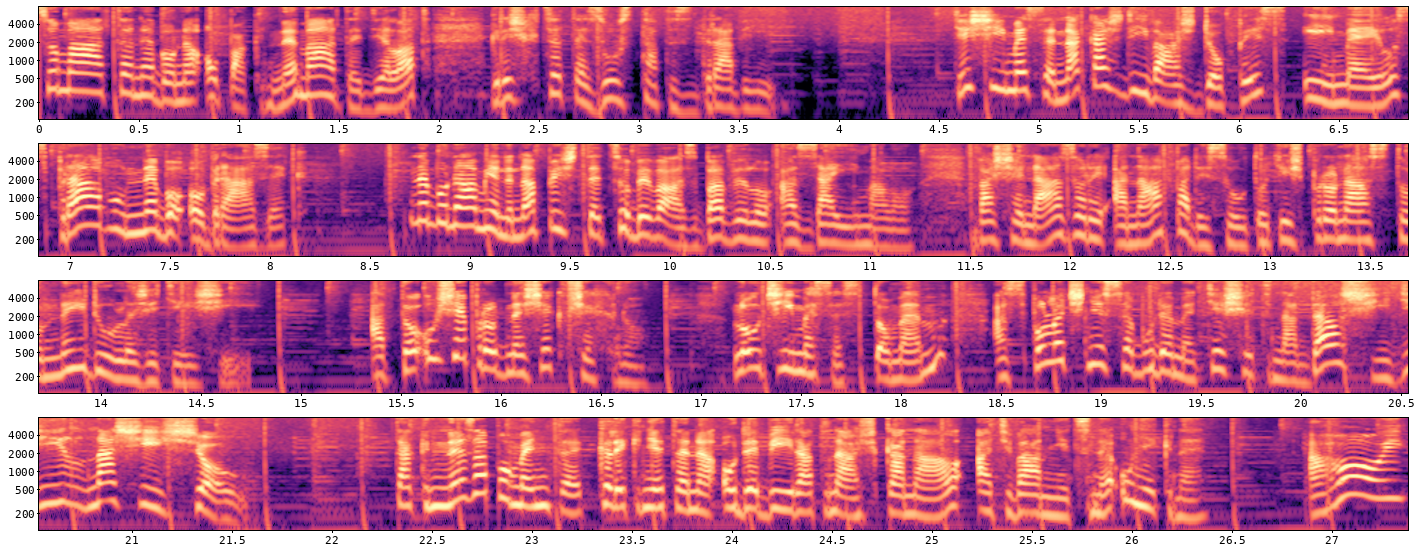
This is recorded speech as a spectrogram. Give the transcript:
co máte nebo naopak nemáte dělat, když chcete zůstat zdraví. Těšíme se na každý váš dopis, e-mail, zprávu nebo obrázek. Nebo nám jen napište, co by vás bavilo a zajímalo. Vaše názory a nápady jsou totiž pro nás to nejdůležitější. A to už je pro dnešek všechno. Loučíme se s Tomem a společně se budeme těšit na další díl naší show. Tak nezapomeňte, klikněte na odebírat náš kanál, ať vám nic neunikne. Ahoj!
